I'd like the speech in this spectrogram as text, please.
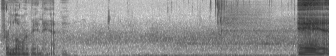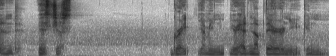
from Lower Manhattan. And it's just great. I mean, you're heading up there and you can,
